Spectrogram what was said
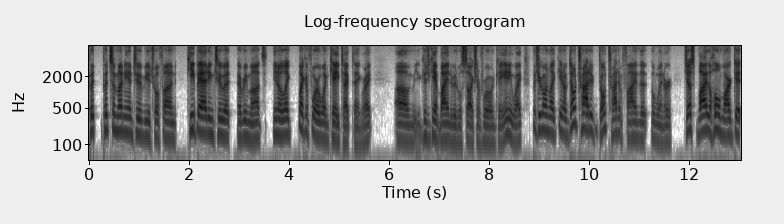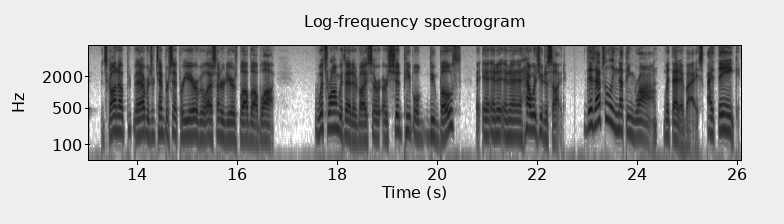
put put some money into a mutual fund, keep adding to it every month. You know, like like a four hundred one k type thing, right? Um, because you can't buy individual stocks in a four hundred one k anyway. But you're going like, you know, don't try to don't try to find the, the winner. Just buy the whole market. It's gone up an average of ten percent per year over the last hundred years. Blah blah blah. What's wrong with that advice, or, or should people do both? And, and and how would you decide? there's absolutely nothing wrong with that advice. I think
